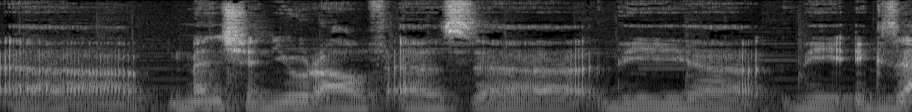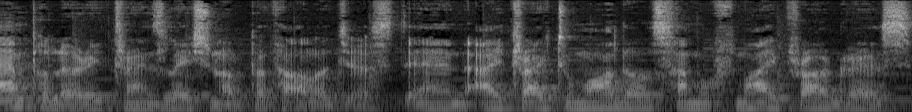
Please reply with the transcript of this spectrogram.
uh, mention you, Ralph, as uh, the uh, the exemplary translational pathologist, and I try to model some of my progress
